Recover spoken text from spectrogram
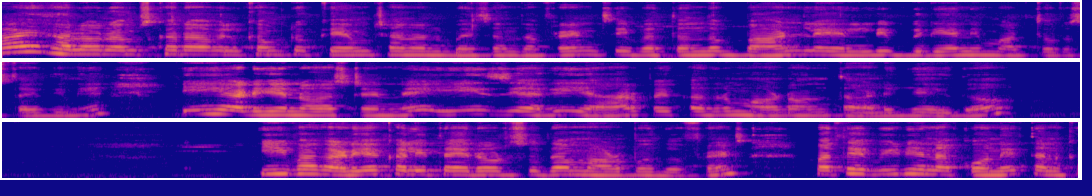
ಹಾಯ್, ಹಲೋ, ನಮಸ್ಕಾರ. Welcome to K M channel ಬೈಸಂದ ಫ್ರೆಂಡ್ಸ್ ಇವತ್ತೊಂದು ಬಾಣಲೆಯಲ್ಲಿ ಬಿರಿಯಾನಿ ಮಾಡಿ ತೋರಿಸ್ತಾ ಇದ್ದೀನಿ. ಈ ಅಡುಗೆನೂ ಅಷ್ಟೇ ಈಸಿಯಾಗಿ ಯಾರು ಬೇಕಾದರೂ ಮಾಡೋವಂಥ ಅಡುಗೆ ಇದು. ಇವಾಗ ಅಡುಗೆ ಕಲಿತಾ ಇರೋರು ಸುಧಾ ಮಾಡ್ಬೋದು ಫ್ರೆಂಡ್ಸ್ ಮತ್ತು ವಿಡಿಯೋನ ಕೊನೆ ತನಕ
